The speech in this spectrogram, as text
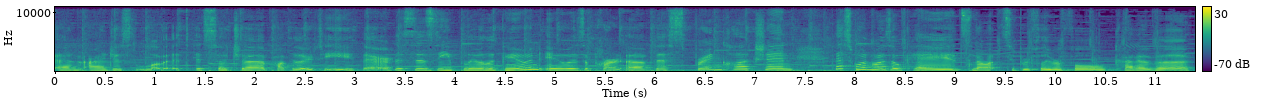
and I just love it. It's such a popular tea there. This is the Blue Lagoon. It was a part of the spring collection. This one was okay. It's not super flavorful, kind of a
